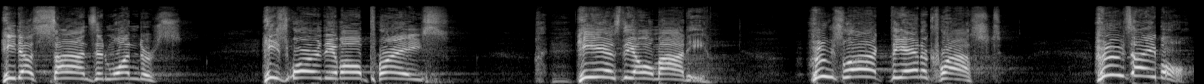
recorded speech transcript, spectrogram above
He does signs and wonders. He's worthy of all praise. He is the Almighty. Who's like the Antichrist? Who's able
